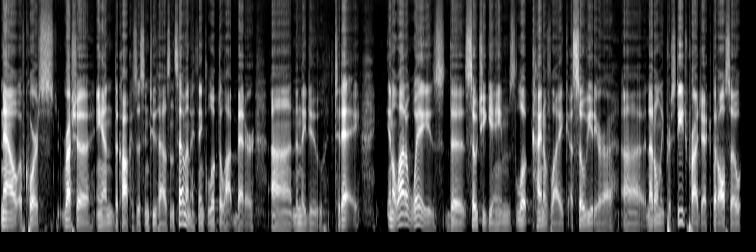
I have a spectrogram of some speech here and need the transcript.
Now, of course, Russia and the Caucasus in 2007, I think, looked a lot better uh, than they do today in a lot of ways, the Sochi Games look kind of like a Soviet-era, uh, not only prestige project, but also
